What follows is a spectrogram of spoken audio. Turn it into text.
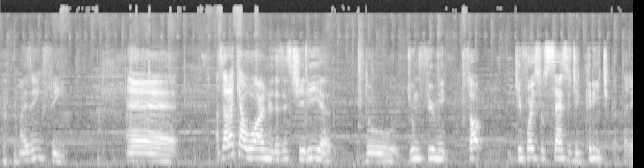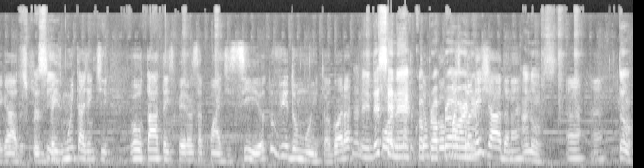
Mas enfim. É, será que a Warner desistiria do, de um filme só que foi sucesso de crítica, tá ligado? Tipo que assim. fez muita gente voltar a ter esperança com a DC? Eu duvido muito. Agora. Não, nem Warner né? Com a um própria mais Warner. planejada, né? Ah, não. É, é. Então,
